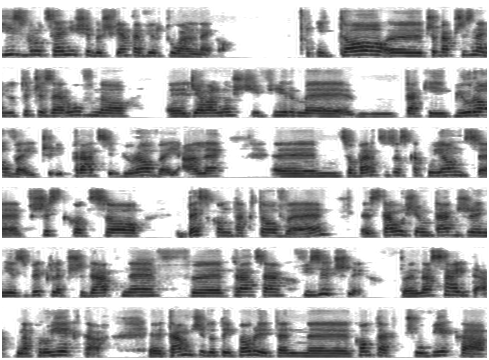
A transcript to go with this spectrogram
i zwrócenie się do świata wirtualnego. I to trzeba przyznać, dotyczy zarówno działalności firmy takiej biurowej, czyli pracy biurowej, ale co bardzo zaskakujące, wszystko co bezkontaktowe stało się także niezwykle przydatne w pracach fizycznych, na sajtach, na projektach. Tam, gdzie do tej pory ten e, kontakt człowieka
